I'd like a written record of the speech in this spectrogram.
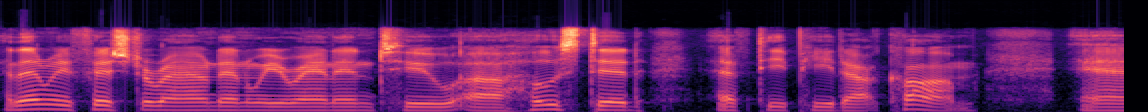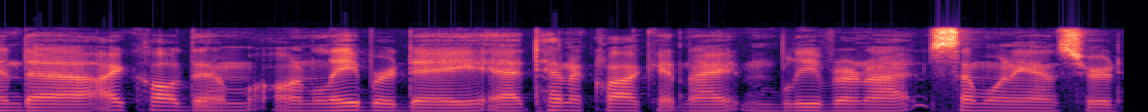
And then we fished around and we ran into uh, hostedftp.com. And uh, I called them on Labor Day at 10 o'clock at night, and believe it or not, someone answered.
